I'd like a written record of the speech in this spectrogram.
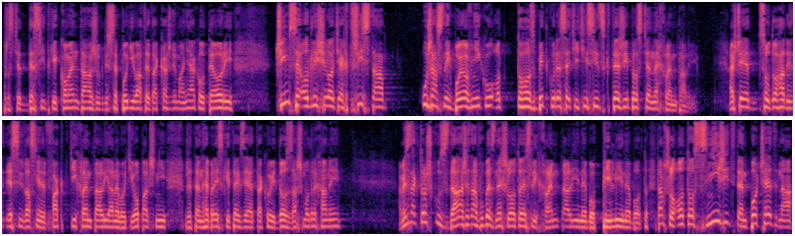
prostě desítky komentářů, když se podíváte, tak každý má nějakou teorii. Čím se odlišilo těch 300 úžasných bojovníků od toho zbytku deseti tisíc, kteří prostě nechlemtali. A ještě jsou dohady, jestli vlastně fakt ti chlemtali, anebo ti opační, že ten hebrejský text je takový dost zašmodrchaný. A mně se tak trošku zdá, že tam vůbec nešlo o to, jestli chlemtali nebo pili, nebo to. Tam šlo o to snížit ten počet na,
